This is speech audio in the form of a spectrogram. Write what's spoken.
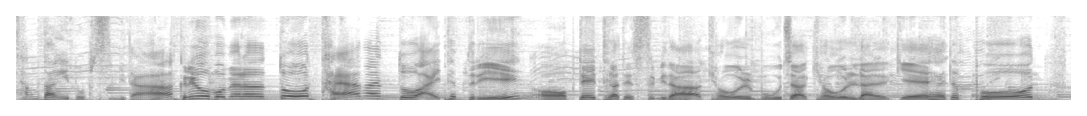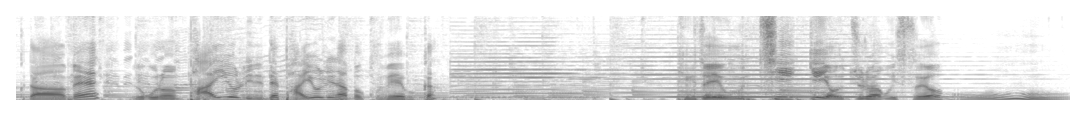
상당히 높습니다. 그리고 보면은 또 다양한 또 아이템들이 어, 업데이트가 됐습니다. 겨울 모자, 겨울 날개, 헤드폰, 그 다음에 요거는 바이올린인데 바이올린 한번 구매해 볼까? 굉장히 운치 있게 연주를 하고 있어요. 오.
